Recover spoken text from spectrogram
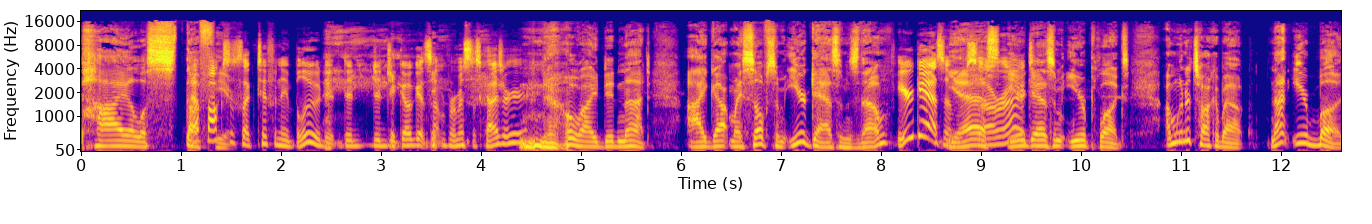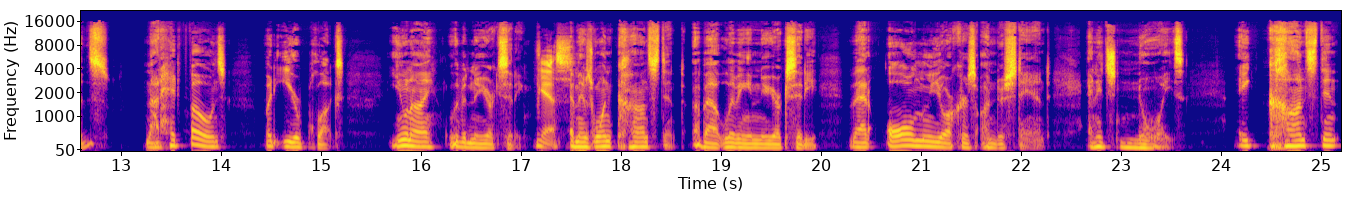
pile of stuff. That box here. looks like Tiffany blue. Did, did did you go get something for Mrs. Kaiser here? No, I did not. I got myself some eargasms though. Eargasms. Yes, All right. eargasm earplugs. I'm going to talk about not earbuds, not headphones, but earplugs. You and I live in New York City. yes. And there's one constant about living in New York City that all New Yorkers understand, and it's noise. A constant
